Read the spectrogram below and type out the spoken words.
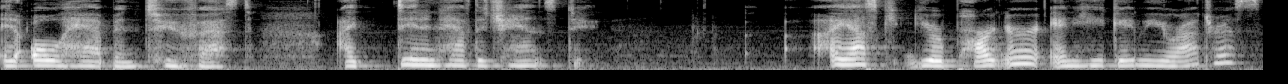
It all happened too fast. I didn't have the chance to. I asked your partner and he gave me your address?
